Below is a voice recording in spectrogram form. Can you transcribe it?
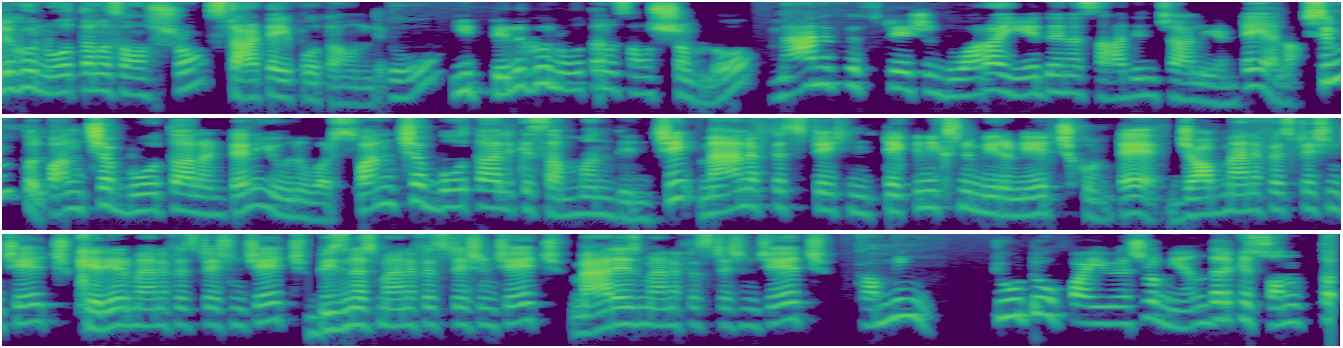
తెలుగు నూతన సంవత్సరం స్టార్ట్ అయిపోతా ఉంది. ఈ తెలుగు నూతన సంవత్సరంలో మేనిఫెస్టేషన్ ద్వారా ఏదైనా సాధించాలి అంటే ఎలా? సింపుల్ పంచభూతాలు అంటేనే యూనివర్స్ పంచభూతాలకి సంబంధించి మేనిఫెస్టేషన్ టెక్నిక్స్ని మీరు నేర్చుకుంటే జాబ్ మేనిఫెస్టేషన్ చేయొచ్చు కెరియర్ మేనిఫెస్టేషన్ చేయొచ్చు బిజినెస్ మేనిఫెస్టేషన్ చేయొచ్చు మ్యారేజ్ మేనిఫెస్టేషన్ చేయొచ్చు. కమింగ్ టూ టు ఫైవ్ ఇయర్స్లో మీ అందరికీ సొంత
